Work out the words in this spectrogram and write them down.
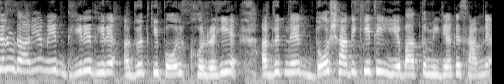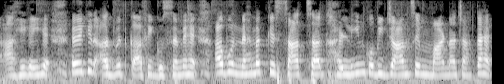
सेलुडारिया में धीरे धीरे अद्वित की पोल खुल रही है। अद्वित ने दो शादी की थी, ये बात तो मीडिया के सामने आ ही गई है, लेकिन अद्वित काफ़ी गुस्से में है। अब वो नहमत के साथ साथ हरलीन को भी जान से मारना चाहता है।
